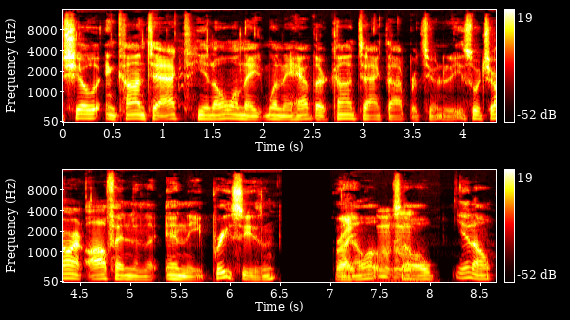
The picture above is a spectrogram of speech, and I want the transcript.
show in contact. You know, when they when they have their contact opportunities, which aren't often in the in the preseason. Right. You know? Mhm. So you know,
